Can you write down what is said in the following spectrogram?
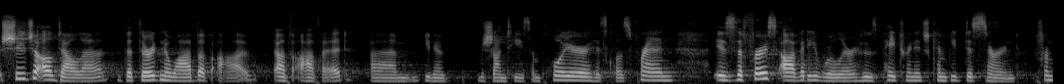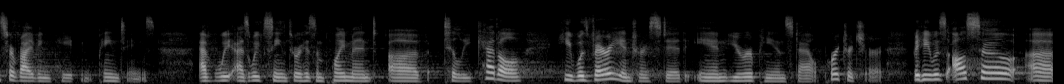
Shuja al-Dawla, the third Nawab of, Av, of Awadh, um, you know, Gentil's employer, his close friend, is the first Awadhi ruler whose patronage can be discerned from surviving paintings. As, we, have seen through his employment of Tilly Kettle, he was very interested in European style portraiture, but he was also uh,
